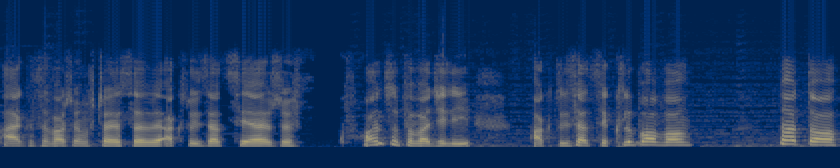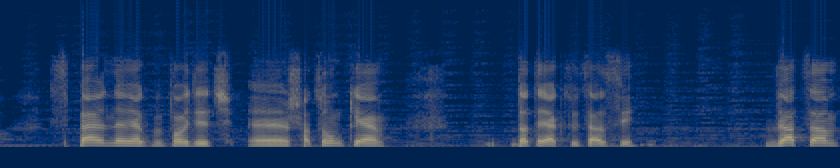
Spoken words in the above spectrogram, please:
a jak zauważyłem wczoraj sobie aktualizację, że w końcu prowadzili aktualizację klubową, no to z pełnym, jakby powiedzieć, e, szacunkiem do tej aktualizacji wracam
